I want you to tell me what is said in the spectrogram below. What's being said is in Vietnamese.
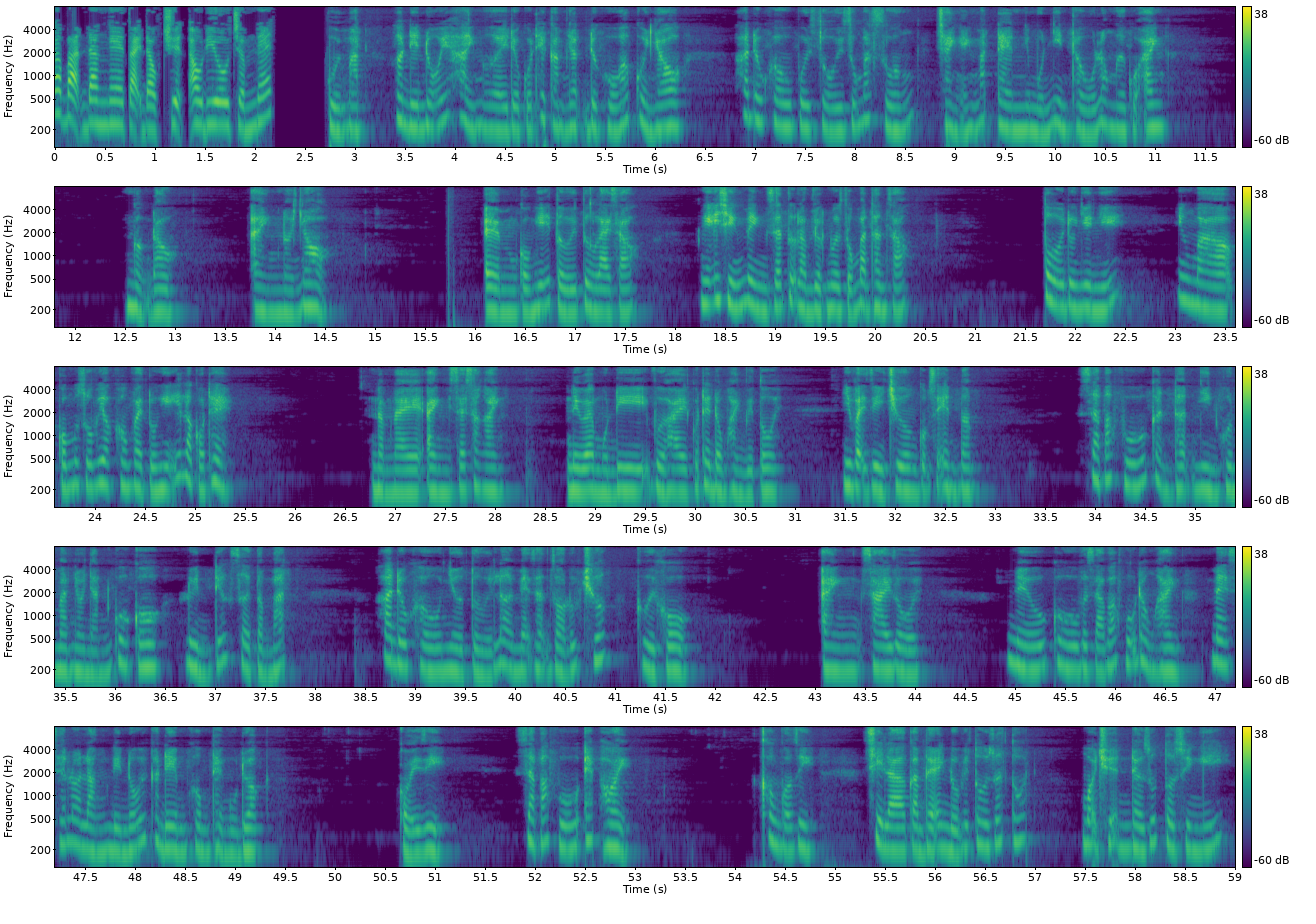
Các bạn đang nghe tại đọc truyện audio.net Cúi mặt, gần đến nỗi hai người đều có thể cảm nhận được hô hấp của nhau. Hạ đầu khâu bối rối rũ mắt xuống, tránh ánh mắt đen như muốn nhìn thấu lòng người của anh. ngẩng đầu, anh nói nhỏ. Em có nghĩ tới tương lai sao? Nghĩ chính mình sẽ tự làm việc nuôi sống bản thân sao? Tôi đương nhiên nghĩ, nhưng mà có một số việc không phải tôi nghĩ là có thể. Năm nay anh sẽ sang Anh. Nếu em muốn đi, vừa hay có thể đồng hành với tôi. Như vậy dì Trường cũng sẽ yên tâm. Gia Bắc Vũ cẩn thận nhìn khuôn mặt nhỏ nhắn của cô, Luyến tiếc rời tầm mắt. Hà điều Khấu nhớ tới lời mẹ dặn dò lúc trước, Cười khổ. Anh sai rồi. Nếu cô và Gia Bắc Vũ đồng hành, Mẹ sẽ lo lắng đến nỗi cả đêm không thể ngủ được. Có ý gì? Gia Bắc Vũ ép hỏi. Không có gì. Chỉ là cảm thấy anh đối với tôi rất tốt. Mọi chuyện đều giúp tôi suy nghĩ.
